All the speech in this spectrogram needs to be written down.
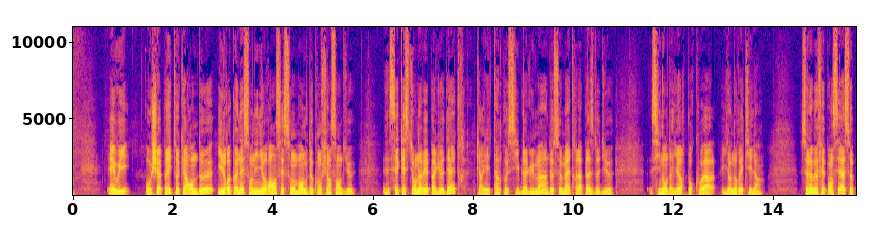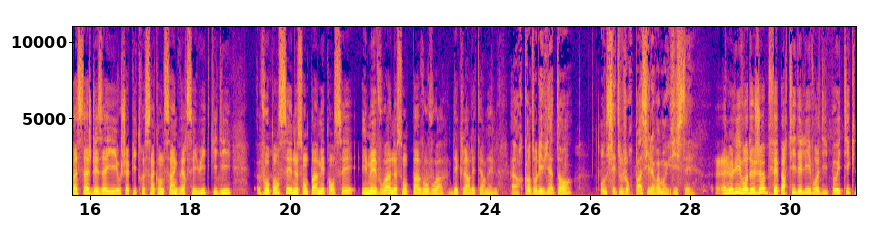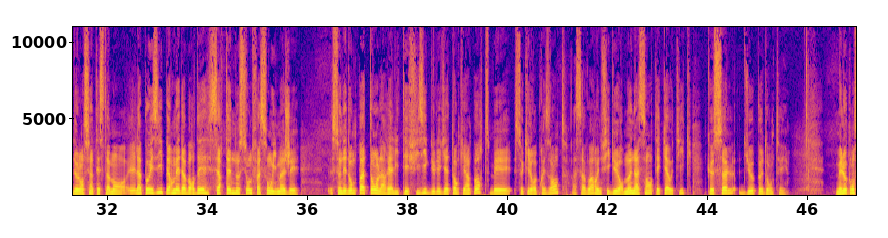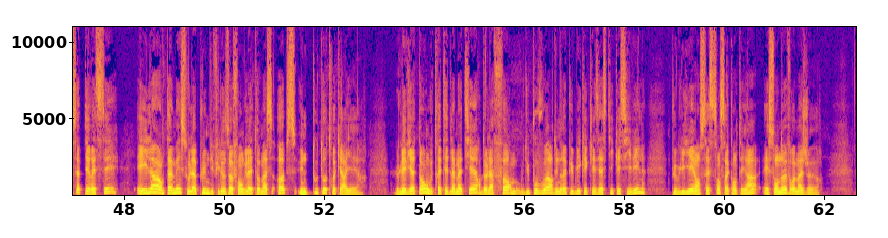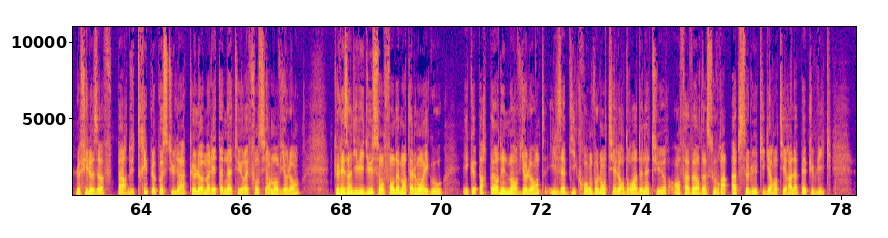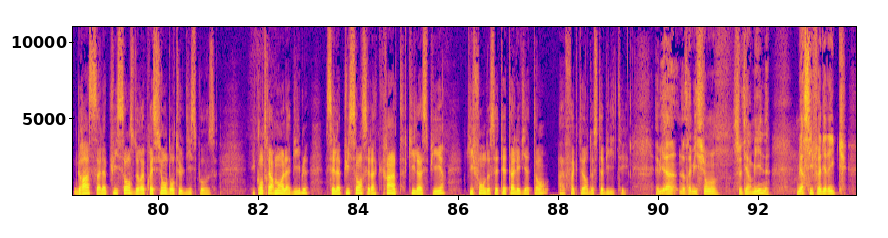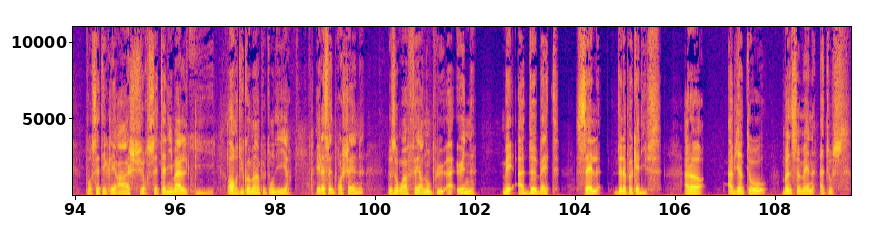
Eh oui, au chapitre 42, il reconnaît son ignorance et son manque de confiance en Dieu. Ces questions n'avaient pas lieu d'être, car il est impossible à l'humain de se mettre à la place de Dieu. Sinon d'ailleurs, pourquoi y en aurait-il un? Cela me fait penser à ce passage d'Ésaïe au chapitre 55, verset 8, qui dit Vos pensées ne sont pas mes pensées, et mes voix ne sont pas vos voix, déclare l'Éternel. Alors, quant au Léviathan, on ne sait toujours pas s'il a vraiment existé. Le livre de Job fait partie des livres dits poétiques de l'Ancien Testament, et la poésie permet d'aborder certaines notions de façon imagée. Ce n'est donc pas tant la réalité physique du Léviathan qui importe, mais ce qu'il représente, à savoir une figure menaçante et chaotique que seul Dieu peut dompter. Mais le concept est resté, et il a entamé sous la plume du philosophe anglais Thomas Hobbes une toute autre carrière. Le Léviathan, ou traité de la matière, de la forme ou du pouvoir d'une république ecclésiastique et civile, publié en 1651, est son œuvre majeure le philosophe part du triple postulat que l'homme à l'état de nature est foncièrement violent, que les individus sont fondamentalement égaux, et que par peur d'une mort violente, ils abdiqueront volontiers leurs droits de nature en faveur d'un souverain absolu qui garantira la paix publique grâce à la puissance de répression dont il dispose. Et contrairement à la Bible, c'est la puissance et la crainte qu'il inspire qui font de cet état léviathan un facteur de stabilité. Eh bien, notre émission se termine. Merci Frédéric pour cet éclairage sur cet animal qui hors du commun, peut-on dire. Et la semaine prochaine, nous aurons affaire non plus à une, mais à deux bêtes, celles de l'Apocalypse. Alors, à bientôt, bonne semaine à tous.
